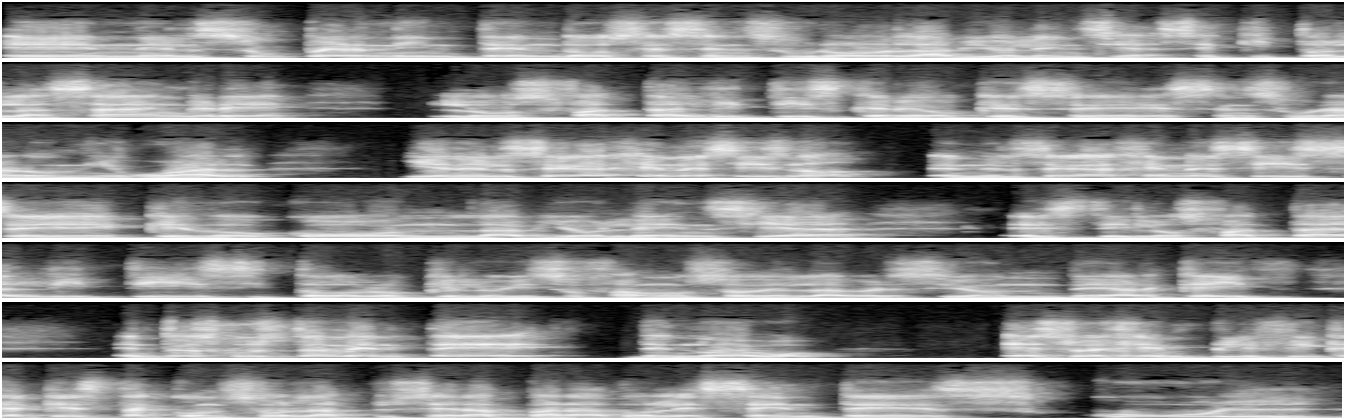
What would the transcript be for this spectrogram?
en el Super Nintendo se censuró la violencia, se quitó la sangre, los fatalities creo que se censuraron igual, y en el Sega Genesis no, en el Sega Genesis se quedó con la violencia este, y los fatalities y todo lo que lo hizo famoso de la versión de arcade. Entonces, justamente, de nuevo, eso ejemplifica que esta consola pues era para adolescentes cool,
